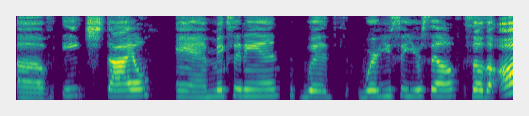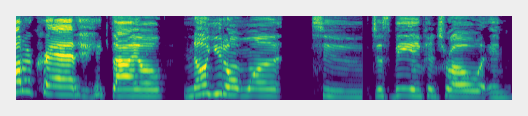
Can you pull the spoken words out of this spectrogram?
of each style and mix it in with where you see yourself? So the autocratic style, no, you don't want to just be in control and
